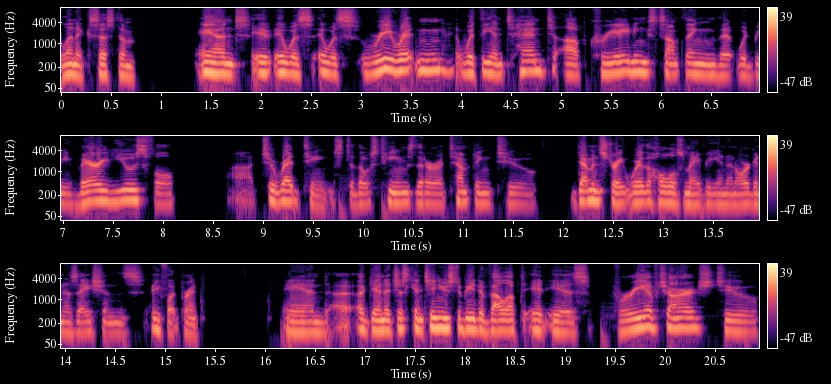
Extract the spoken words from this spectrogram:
Linux system. And it, it was it was rewritten with the intent of creating something that would be very useful uh, to red teams, to those teams that are attempting to demonstrate where the holes may be in an organization's footprint. And uh, again, it just continues to be developed. It is free of charge to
